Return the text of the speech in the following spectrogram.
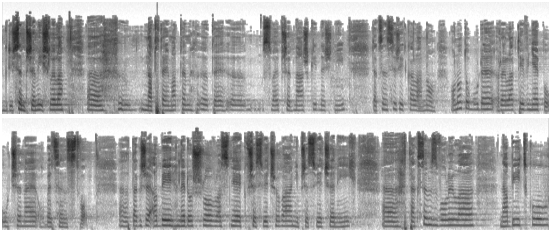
když jsem přemýšlela eh, nad tématem eh, té eh, své přednášky dnešní, tak jsem si říkala, no, ono to bude relativně poučené obecenstvo. Takže aby nedošlo vlastně k přesvědčování přesvědčených, tak jsem zvolila nabídku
